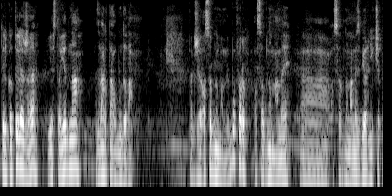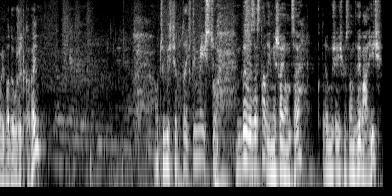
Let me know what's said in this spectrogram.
Tylko tyle, że jest to jedna zwarta obudowa. Także osobno mamy bufor, osobno mamy, e, osobno mamy zbiornik ciepłej wody użytkowej. Oczywiście tutaj w tym miejscu były zestawy mieszające, które musieliśmy stąd wywalić.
